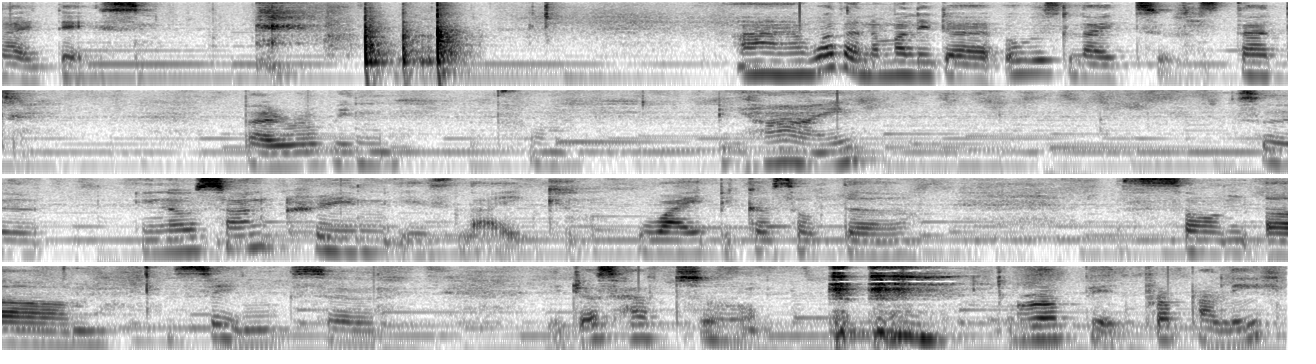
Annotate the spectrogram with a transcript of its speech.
like this and what I normally do, I always like to start by rubbing from behind. So, you know, sun cream is like white because of the sun um, zinc. So, you just have to rub it properly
